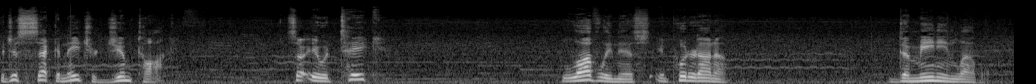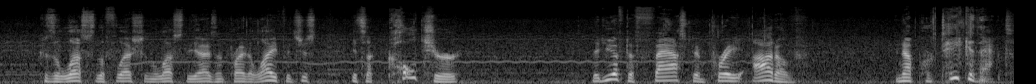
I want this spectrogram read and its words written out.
It's just second nature, gym talk. So it would take loveliness and put it on a demeaning level. Because the lust of the flesh and the lust of the eyes and the pride of life, it's just, it's a culture that you have to fast and pray out of and not partake of that.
